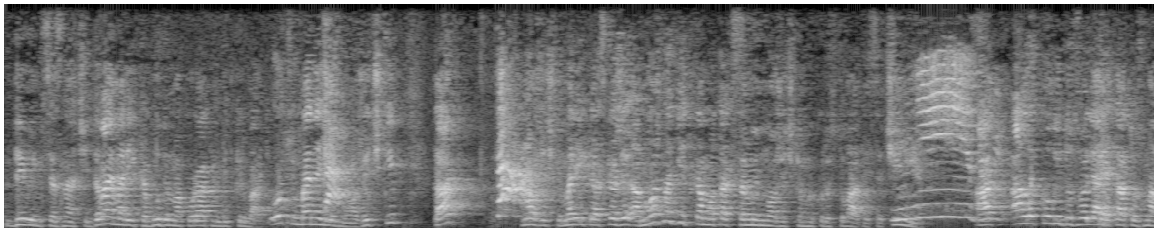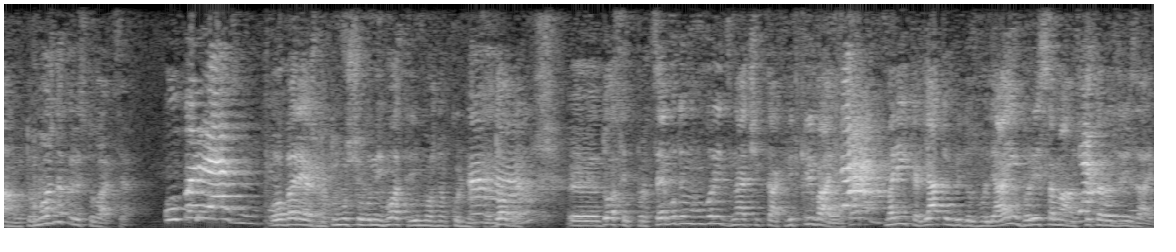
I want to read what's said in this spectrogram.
Дивимося, значить. Давай, Марійка, будемо акуратно відкривати. Ось у мене є ножички. Так? Ножички. Марійка, скажи, а можна діткам отак самим ножичками користуватися чи ні? Ні, А, але коли дозволяє тато з мамою, то можна користуватися? Обережненько. Обережно, тому що вони гострі і можна вкольнутися. Ага. Добре, е, досить про це будемо говорити. Значить так, відкриваємо. Так? Марійка, я тобі дозволяю, бери сама, ось тут Дякую. розрізай.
